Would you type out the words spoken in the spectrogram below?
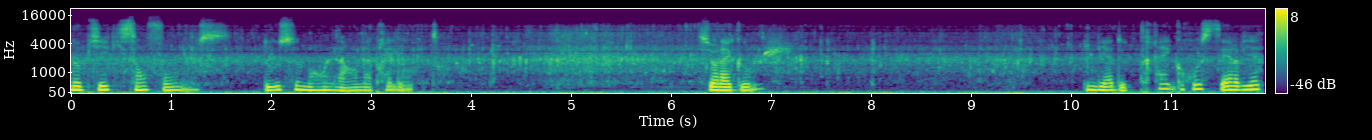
Nos pieds qui s'enfoncent doucement l'un après l'autre sur la gauche. Il y a de très grosses serviettes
